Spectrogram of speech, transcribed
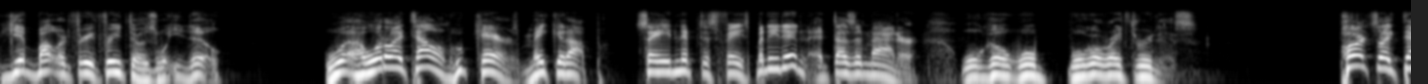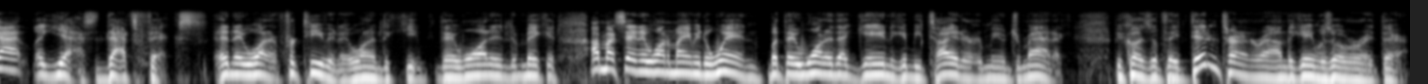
give Butler three free throws. What you do? What, what do I tell him? Who cares? Make it up. Say he nipped his face, but he didn't. It doesn't matter. We'll go. We'll we'll go right through this. Parts like that, like yes, that's fixed, and they wanted for TV. They wanted to keep. They wanted to make it. I'm not saying they wanted Miami to win, but they wanted that game to get be tighter and more dramatic. Because if they didn't turn it around, the game was over right there.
